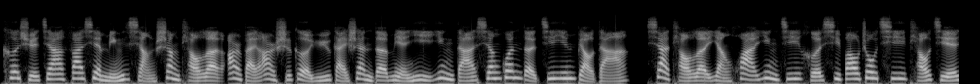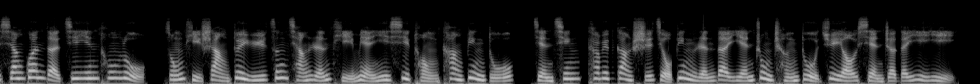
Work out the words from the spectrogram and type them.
科学家发现冥想上调了二百二十个与改善的免疫应答相关的基因表达，下调了氧化应激和细胞周期调节相关的基因通路。总体上，对于增强人体免疫系统抗病毒、减轻 COVID-19 病人的严重程度具有显著的意义。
